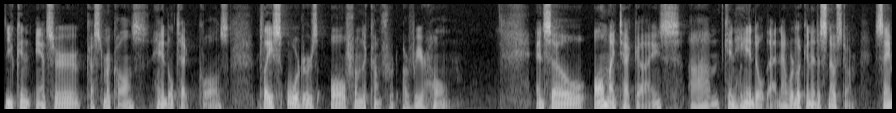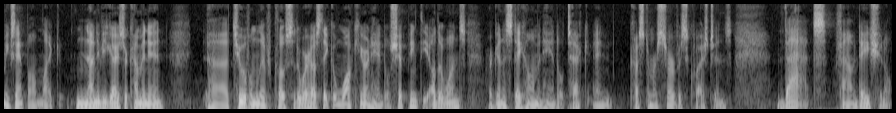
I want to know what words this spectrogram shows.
You can answer customer calls, handle tech calls, place orders all from the comfort of your home. And so all my tech guys um, can handle that. Now we're looking at a snowstorm. Same example. I'm like, none of you guys are coming in. Uh, two of them live close to the warehouse. They can walk here and handle shipping. The other ones are going to stay home and handle tech and customer service questions. That's foundational.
